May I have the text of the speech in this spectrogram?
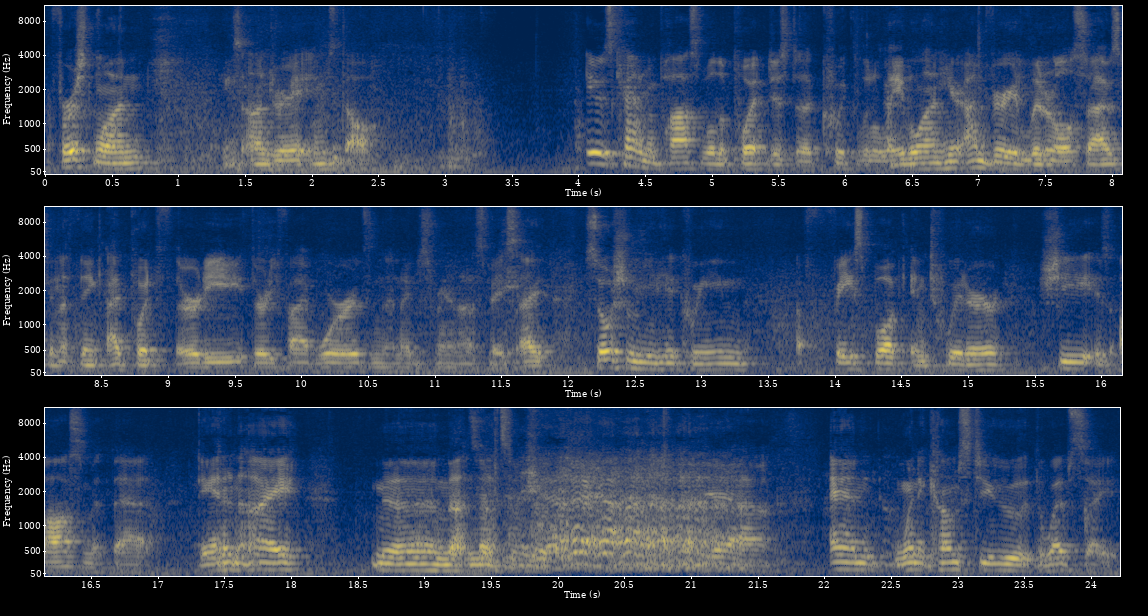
Our first one is Andrea Imsdahl. It was kind of impossible to put just a quick little label on here. I'm very literal, so I was going to think I'd put 30, 35 words, and then I just ran out of space. I social media queen, of Facebook and Twitter. She is awesome at that. Dan and I, nah, not, not so much. yeah. And when it comes to the website,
